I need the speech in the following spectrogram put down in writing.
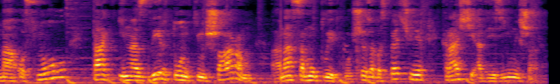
на основу, так і на здир тонким шаром на саму плитку, що забезпечує кращий адгезійний шар.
